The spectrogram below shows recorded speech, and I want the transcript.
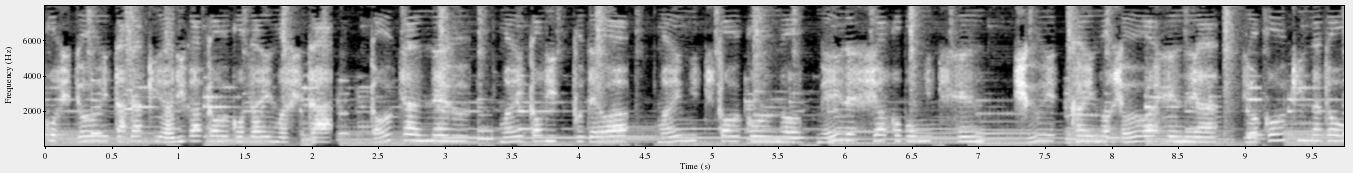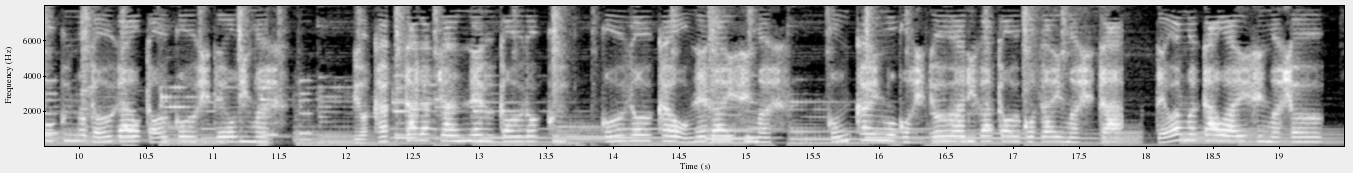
ご視聴いただきありがとうございました。当チャンネル、マイトリップでは、毎日投稿の名列車ほぼ日編、週1回の昭和編や、旅行記など多くの動画を投稿しております。よかったらチャンネル登録、高評価をお願いします。今回もご視聴ありがとうございました。ではまたお会いしましょう。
